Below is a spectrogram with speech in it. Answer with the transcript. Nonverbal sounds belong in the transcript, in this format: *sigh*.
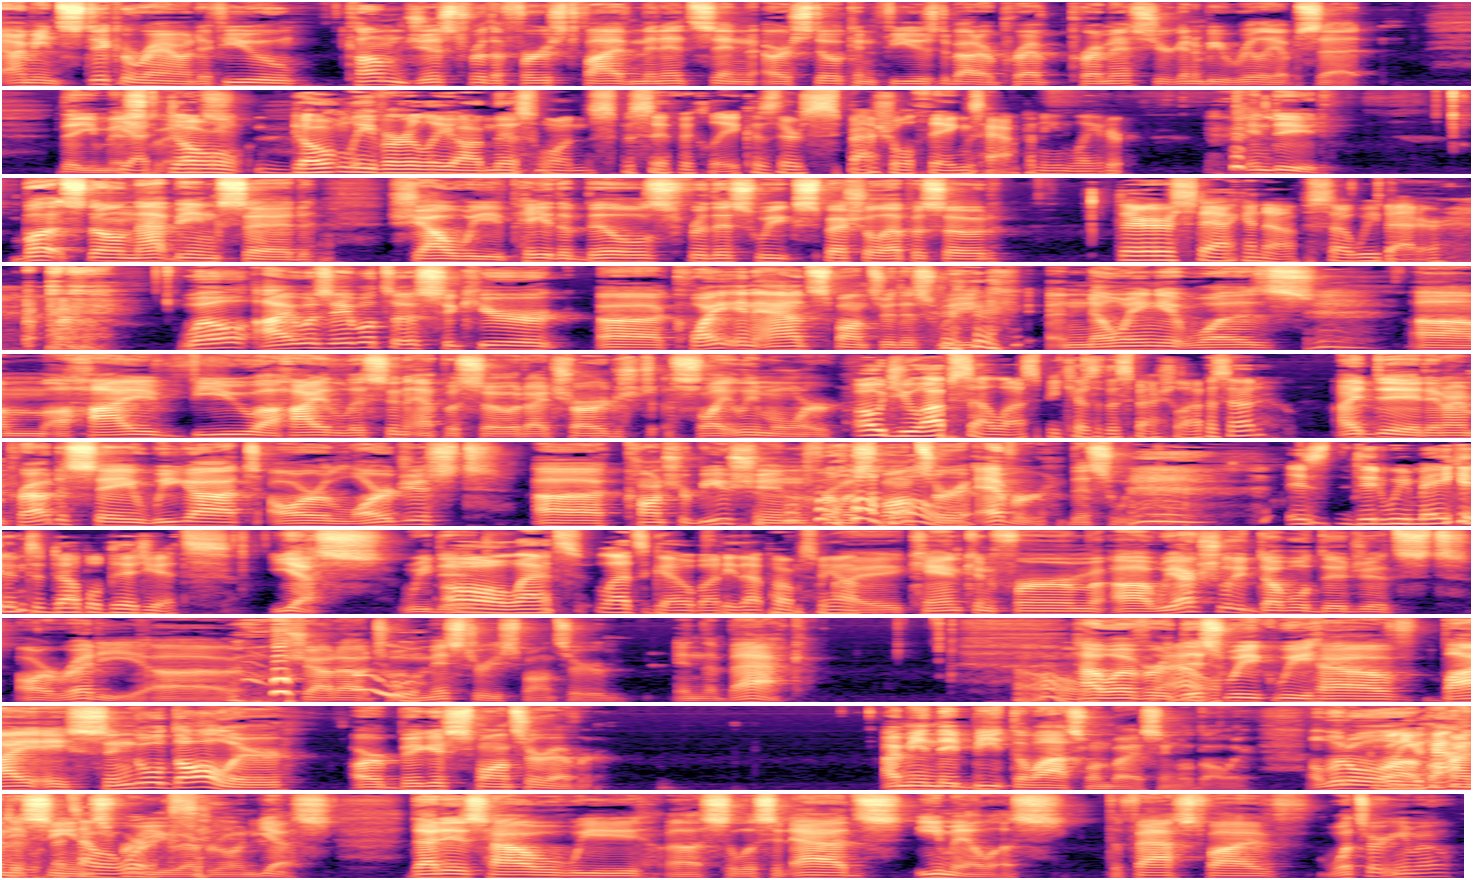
I mean, stick around. If you come just for the first five minutes and are still confused about our pre- premise, you're going to be really upset that you missed yeah, things. don't don't leave early on this one specifically because there's special things happening later. *laughs* Indeed. But, Stone, that being said, shall we pay the bills for this week's special episode? They're stacking up, so we better. *clears throat* Well, I was able to secure uh, quite an ad sponsor this week, *laughs* knowing it was um, a high view, a high listen episode. I charged slightly more. Oh, did you upsell us because of the special episode? I did, and I'm proud to say we got our largest uh, contribution from a sponsor *laughs* ever this week. Is did we make it into double digits? Yes, we did. Oh, let's let's go, buddy. That pumps me up. I can confirm. Uh, we actually double digits already. Uh, *laughs* shout out to a mystery sponsor in the back. oh, However, wow. this week we have by a single dollar our biggest sponsor ever. I mean, they beat the last one by a single dollar. A little Well, uh, behind the scenes for you, everyone. Yes, that is how we uh, solicit ads. Email us. The Fast Five. What's our email?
